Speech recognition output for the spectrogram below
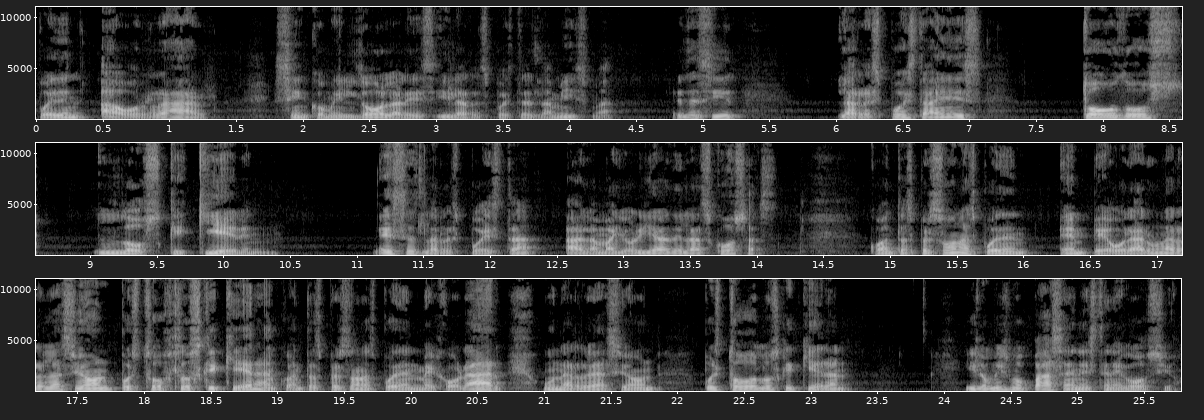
pueden ahorrar 5 mil dólares? Y la respuesta es la misma. Es decir, la respuesta es todos los que quieren. Esa es la respuesta a la mayoría de las cosas. ¿Cuántas personas pueden empeorar una relación? Pues todos los que quieran. ¿Cuántas personas pueden mejorar una relación? Pues todos los que quieran. Y lo mismo pasa en este negocio.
